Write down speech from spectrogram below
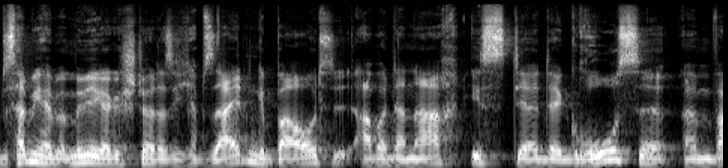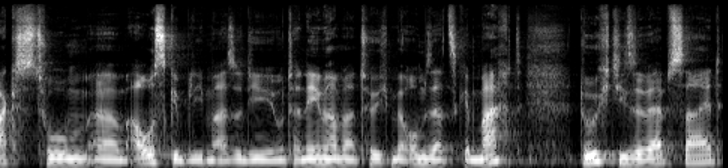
das hat mich halt mega gestört. Also ich habe Seiten gebaut, aber danach ist der, der große ähm, Wachstum ähm, ausgeblieben. Also die Unternehmen haben natürlich mehr Umsatz gemacht durch diese Website,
